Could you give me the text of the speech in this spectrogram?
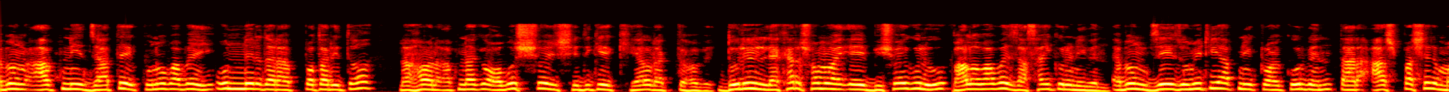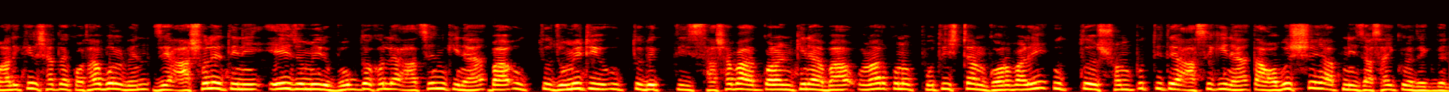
এবং আপনি যাতে কোনোভাবেই অন্যের দ্বারা প্রতারিত না হন, আপনাকে অবশ্যই সেদিকে খেয়াল রাখতে হবে। দলিল লেখার সময় এই বিষয়গুলো ভালোভাবে যাচাই করে নেবেন এবং যে জমিটি আপনি ক্রয় করবেন তার আশপাশের মালিকের সাথে কথা বলবেন যে আসলে তিনি এই জমির ভোগ দখলে আছেন কিনা বা উক্ত জমিটি উক্ত ব্যক্তি চাষাবাদ করেন কিনা বা ওনার কোনো প্রতিষ্ঠান ঘরবাড়ি উক্ত সম্পত্তিতে আছে কিনা তা অবশ্যই আপনি যাচাই করে দেখবেন।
